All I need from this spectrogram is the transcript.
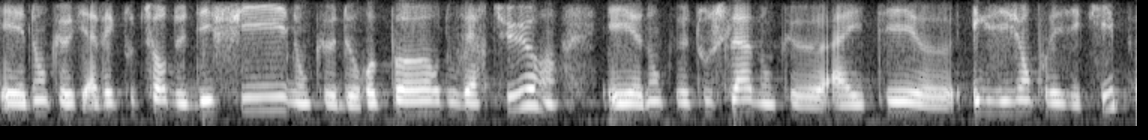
et donc avec toutes sortes de défis, donc de reports, d'ouverture et donc tout cela donc a été exigeant pour les équipes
